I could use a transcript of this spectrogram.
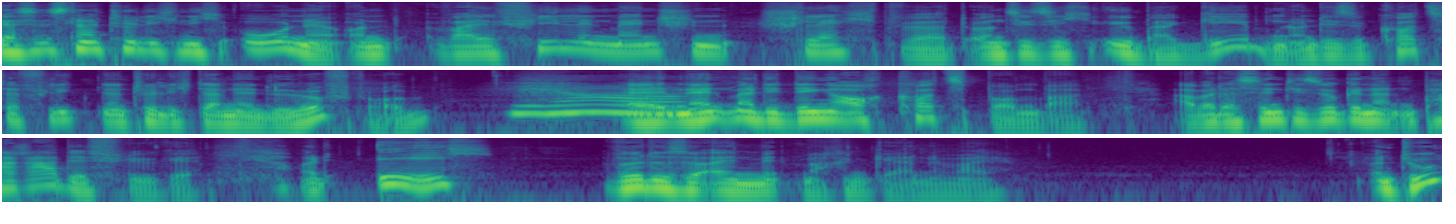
das ist natürlich nicht ohne. Und weil vielen Menschen schlecht wird und sie sich übergeben und diese Kotze fliegt natürlich dann in die Luft rum, Ja. äh, nennt man die Dinge auch Kotzbomber. Aber das sind die sogenannten Parabelflüge. Und ich würde so einen mitmachen gerne mal. Und du?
